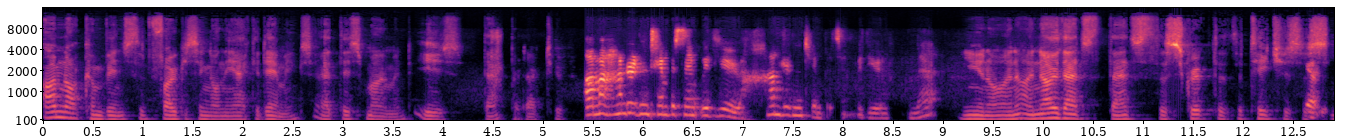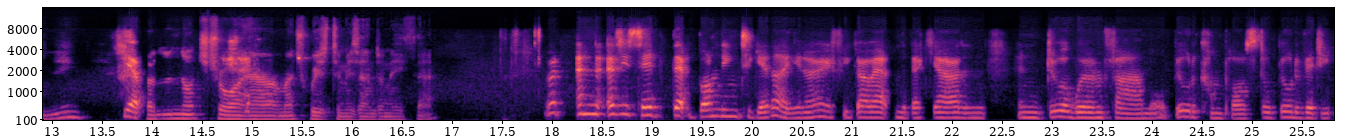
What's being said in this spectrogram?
I'm not convinced that focusing on the academics at this moment is that productive. I'm 110% with you. 110% with you on that. You know, and I know that's that's the script that the teachers are Yep. seeing. Yeah. But I'm not sure how much wisdom is underneath that. But and as you said, that bonding together, you know, if you go out in the backyard and and do a worm farm or build a compost or build a veggie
